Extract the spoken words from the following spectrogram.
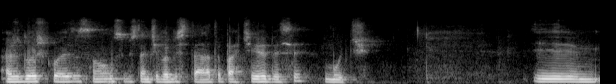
As duas coisas são um substantivo abstrato a partir desse mut. E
